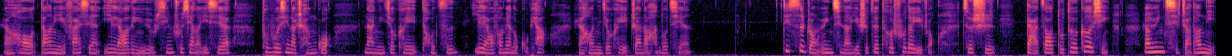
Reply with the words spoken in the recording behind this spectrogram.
然后当你发现医疗领域新出现了一些突破性的成果，那你就可以投资医疗方面的股票，然后你就可以赚到很多钱。第四种运气呢，也是最特殊的一种，就是打造独特个性，让运气找到你。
